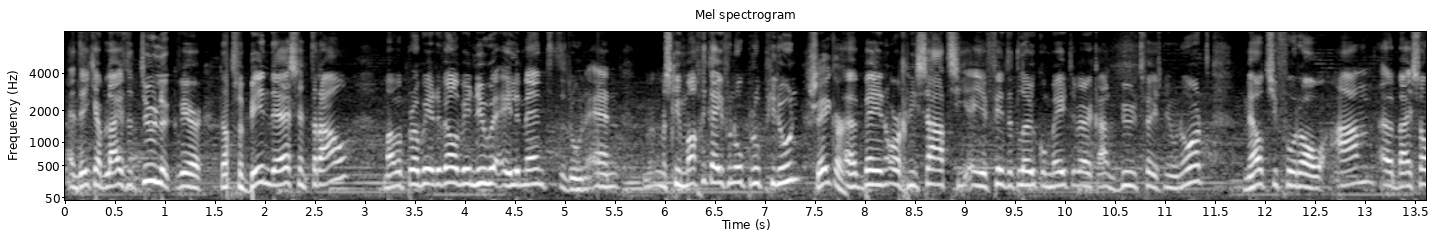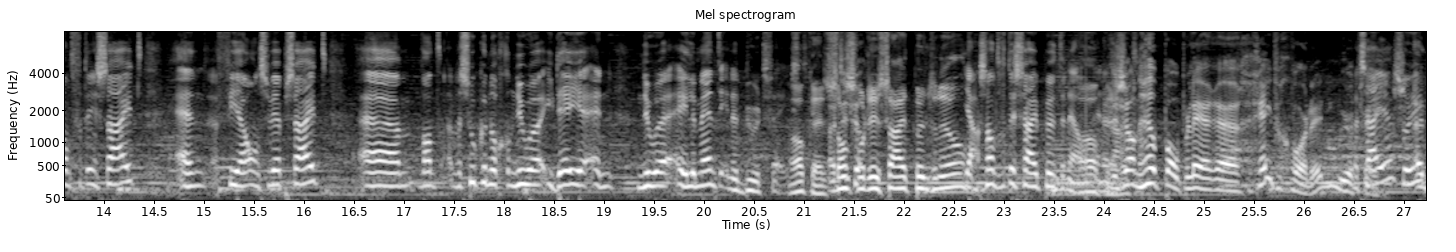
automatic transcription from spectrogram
en dit jaar blijft natuurlijk weer dat verbinden hè, centraal. Maar we proberen wel weer nieuwe elementen te doen. En misschien mag ik even een oproepje doen. Zeker. Eh, ben je een organisatie en je vindt het leuk om mee te werken aan het buurtfeest Nieuw-Noord? Meld je vooral aan bij Zandvoort Insight en via onze website. Ehm, want we zoeken nog nieuwe ideeën en nieuwe elementen in het buurtfeest. Oké, zandvoortinsight.nl. Ja, zandvoortinsight.nl Oké. Het is wel een heel populair eh, gegeven geworden, die buurtfeest. Wat zei je? Sorry? Het,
